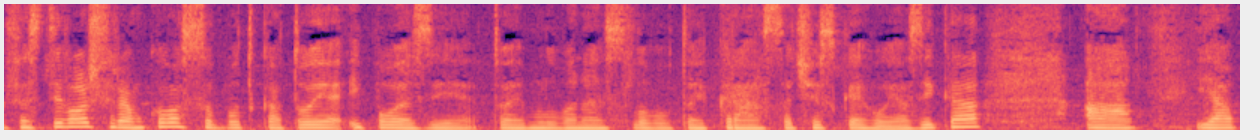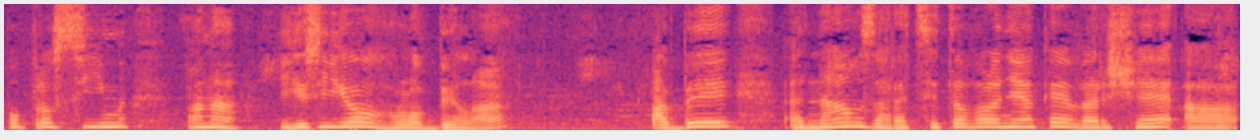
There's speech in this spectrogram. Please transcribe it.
festival Šramkova sobotka, to je i poezie, to je mluvené slovo, to je krása českého jazyka. A já poprosím pana Jiřího Hlobila, aby nám zarecitoval nějaké verše a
